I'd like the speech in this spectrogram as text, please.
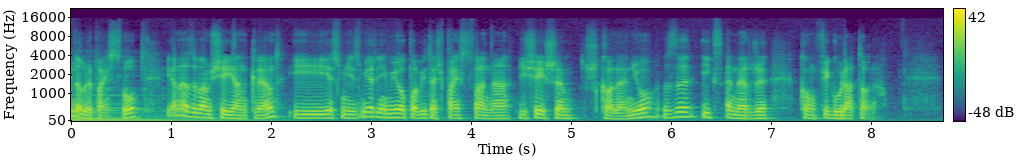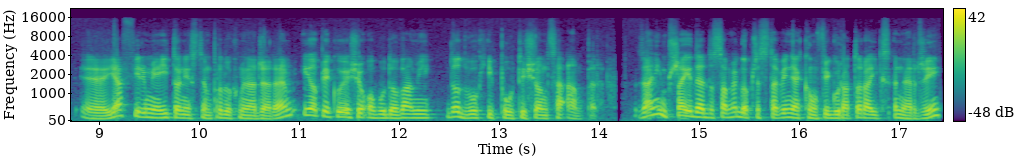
Dzień dobry Państwu. Ja nazywam się Jan Kręt i jest mi niezmiernie miło powitać Państwa na dzisiejszym szkoleniu z X-Energy konfiguratora. E, ja w firmie Iton jestem produkt managerem i opiekuję się obudowami do 2500 A. Zanim przejdę do samego przedstawienia konfiguratora X-Energy,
